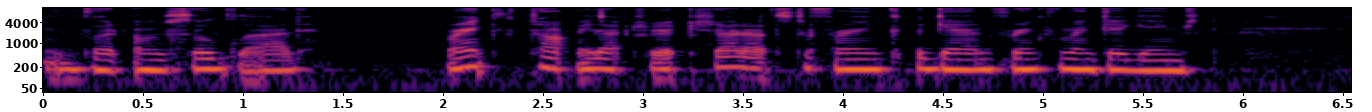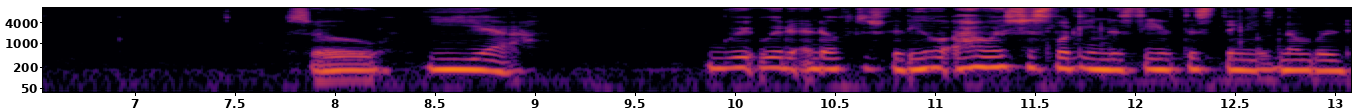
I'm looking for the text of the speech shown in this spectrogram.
but I'm so glad. Frank taught me that trick. Shoutouts to Frank again, Frank from NK Games. So, yeah. Great way to end off this video. I was just looking to see if this thing was numbered.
